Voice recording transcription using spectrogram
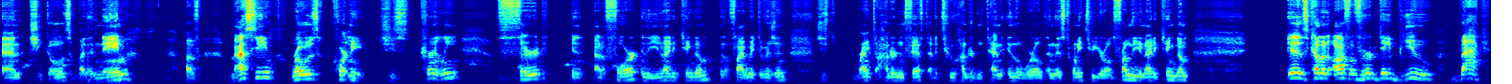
And she goes by the name of Maisey Rose Courtney. She's currently third in, out of four in the United Kingdom in the flyweight division. She's ranked 105th out of 210 in the world. And this 22 year old from the United Kingdom is coming off of her debut back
